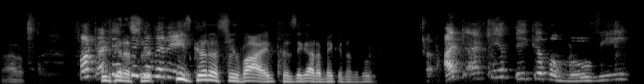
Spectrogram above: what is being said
and I don't. fuck, I He's can't gonna think sur- of any. he's gonna survive because they got to make another movie. I, I can't think of a movie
